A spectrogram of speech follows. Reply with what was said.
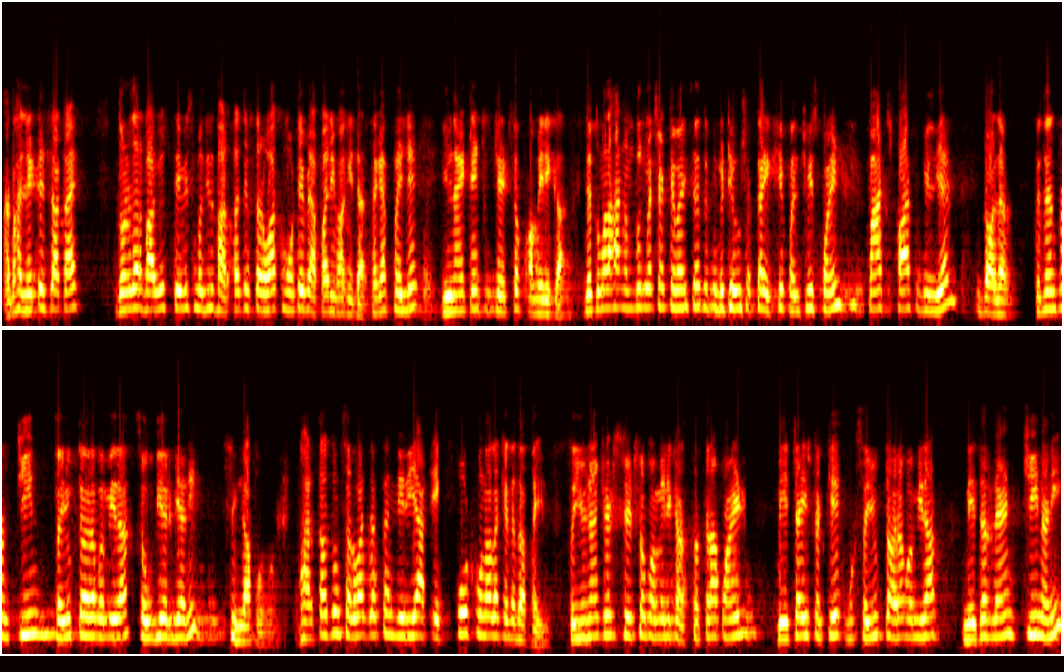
आता हा लेटेस्ट जात आहे. दोन हजार बावीस तेवीस मधील भारताचे सर्वात मोठे व्यापारी भागीदार. सगळ्यात पहिले युनायटेड स्टेट्स ऑफ अमेरिका जर तुम्हाला हा नंबर लक्षात ठेवायचा तर तुम्ही ठेवू शकता एकशे पंचवीस पॉईंट पाच पाच बिलियन डॉलर त्याच्यानंतर चीन संयुक्त अरब अमिरात सौदी अरेबिया आणि सिंगापूर. भारतातून सर्वात जास्त निर्यात एक्सपोर्ट कोणाला केलं जात आहे तर युनायटेड स्टेट्स ऑफ अमेरिका सतरा पॉईंट बेचाळीस टक्के मग संयुक्त अरब अमिरात नेदरलँड चीन आणि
